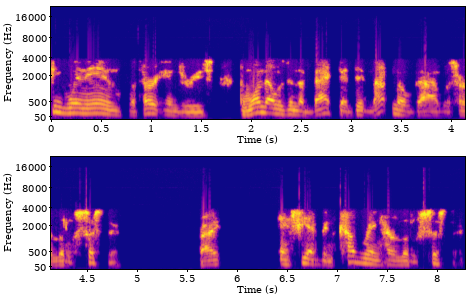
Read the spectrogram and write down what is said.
she went in with her injuries. The one that was in the back that did not know God was her little sister, right? And she had been covering her little sister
